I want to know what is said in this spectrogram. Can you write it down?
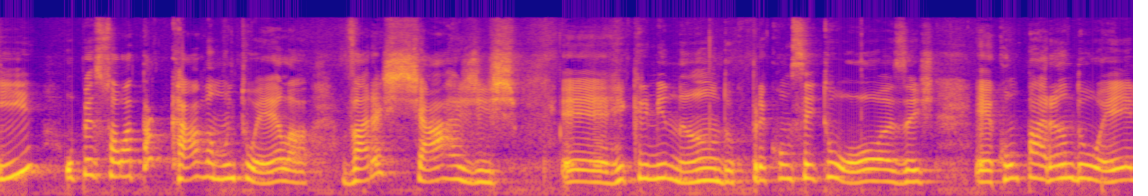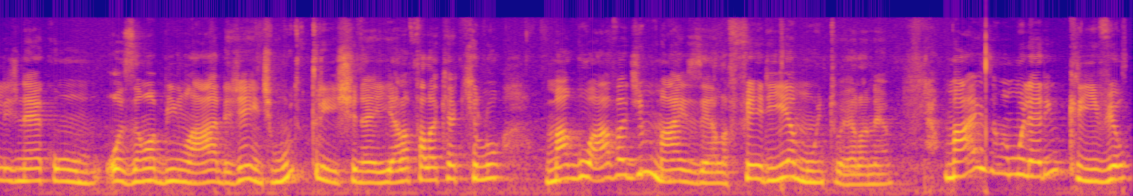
e o pessoal atacava muito ela, várias charges é, recriminando, preconceituosas, é, comparando eles, né, com Osama Bin Laden. Gente, muito triste, né? E ela fala que aquilo magoava demais ela, feria muito ela, né? Mas é uma mulher incrível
